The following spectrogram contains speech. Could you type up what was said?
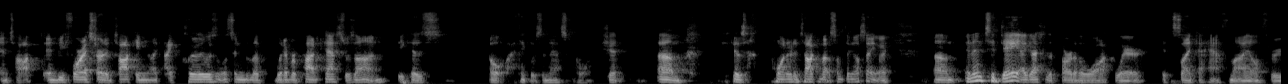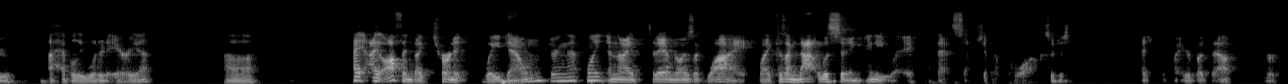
and talked. And before I started talking, like I clearly wasn't listening to the whatever podcast was on because oh, I think it was the NASCAR one. Shit. Um, because I wanted to talk about something else anyway. Um, and then today I got to the part of the walk where it's like a half mile through a heavily wooded area. Uh, I, I often like turn it way down during that point, and then I today I'm always like, why? Like, because I'm not listening anyway at that section of the walk. So just I just put my earbuds out for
